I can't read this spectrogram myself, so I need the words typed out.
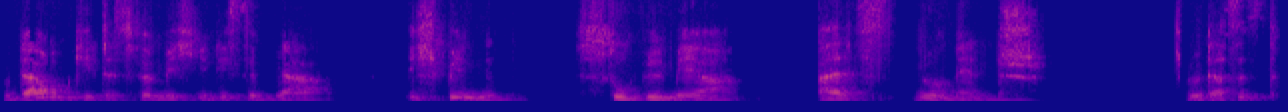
und darum geht es für mich in diesem Jahr. Ich bin so viel mehr als nur Mensch. Und das ist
